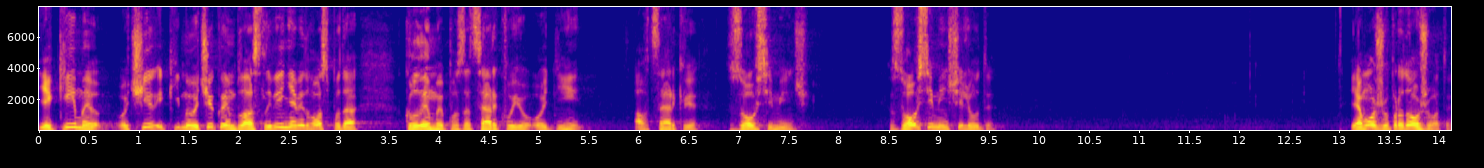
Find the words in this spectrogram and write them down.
Які ми, очі, які ми очікуємо благословіння від Господа, коли ми поза церквою одні, а в церкві зовсім інші? Зовсім інші люди. Я можу продовжувати,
